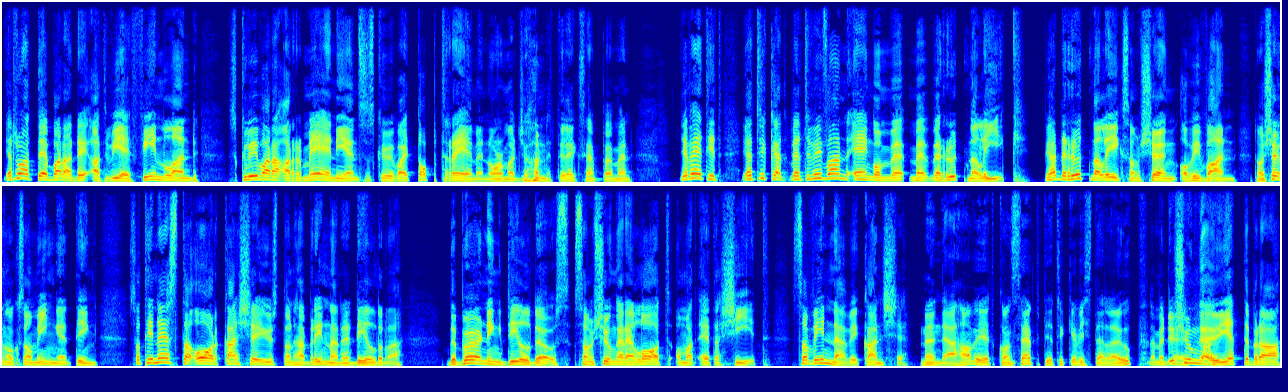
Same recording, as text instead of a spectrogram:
Jag tror att det är bara det att vi är Finland, skulle vi vara Armenien så skulle vi vara i topp tre med Norma John till exempel, men jag vet inte, jag tycker att vet du, vi vann en gång med, med, med ruttna lik. Vi hade ruttna lik som sjöng och vi vann. De sjöng också om ingenting. Så till nästa år kanske just de här brinnande dildorna, The Burning Dildos, som sjunger en låt om att äta skit, så vinner vi kanske. men där har vi ett koncept, jag tycker vi ställer upp. Nej, men du sjunger ju jättebra,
